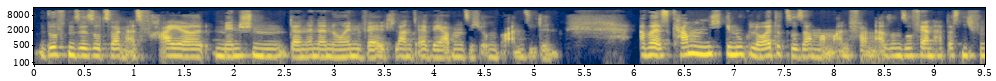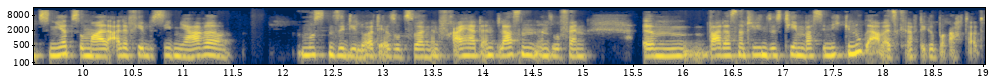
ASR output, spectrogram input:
durften sie sozusagen als freie Menschen dann in der neuen Welt Land erwerben, sich irgendwo ansiedeln. Aber es kamen nicht genug Leute zusammen am Anfang. Also insofern hat das nicht funktioniert, zumal alle vier bis sieben Jahre mussten sie die Leute ja sozusagen in Freiheit entlassen. Insofern ähm, war das natürlich ein System, was sie nicht genug Arbeitskräfte gebracht hat.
